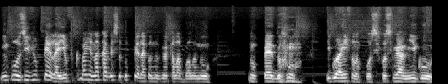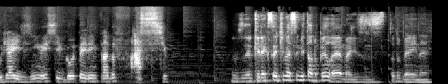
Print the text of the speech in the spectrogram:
inclusive o Pelé. E eu fico imaginando a cabeça do Pelé quando viu aquela bola no, no pé do Higuaín, falando, pô, se fosse meu amigo Jairzinho, esse gol teria entrado fácil. Eu queria que você tivesse imitado o Pelé, mas tudo bem, né?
